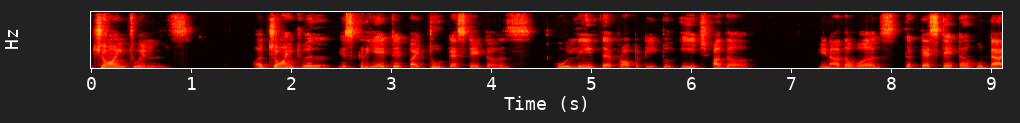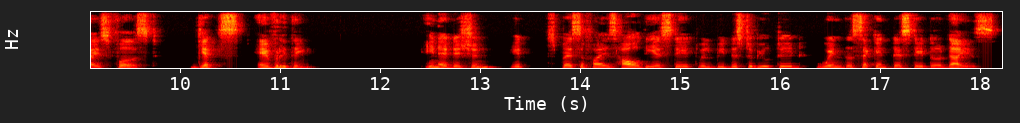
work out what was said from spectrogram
Joint wills. A joint will is created by two testators who leave their property to each other. In other words, the testator who dies first gets everything. In addition, it specifies how the estate will be distributed when the second testator dies.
